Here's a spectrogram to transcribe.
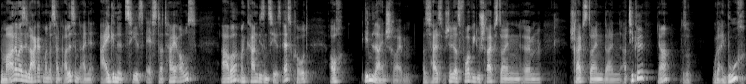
Normalerweise lagert man das halt alles in eine eigene CSS-Datei aus, aber man kann diesen CSS-Code auch inline schreiben. Also das heißt, stell dir das vor, wie du schreibst dein, ähm, schreibst dein, dein Artikel, ja, also, oder ein Buch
